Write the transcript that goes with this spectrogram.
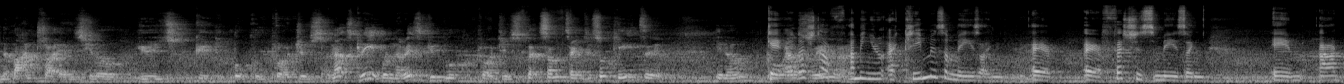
the mantra is, you know, use good local produce, and that's great when there is good local produce. But sometimes it's okay to, you know, Get other stuff. I mean, you know, our cream is amazing. Our our fish is amazing. Um, our,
